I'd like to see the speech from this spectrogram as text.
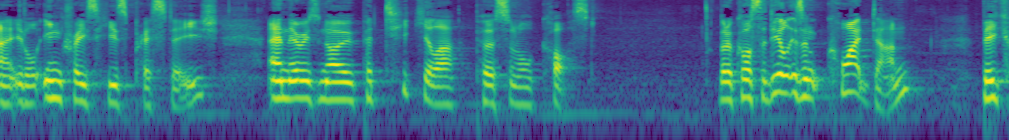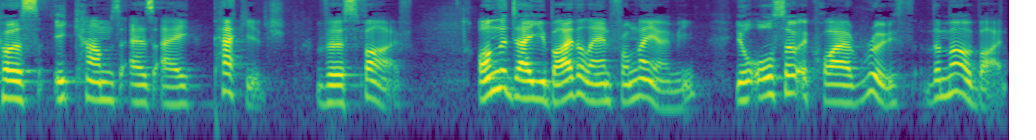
Uh, it'll increase his prestige. And there is no particular personal cost. But of course, the deal isn't quite done because it comes as a package verse 5. On the day you buy the land from Naomi, you'll also acquire Ruth the Moabite,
